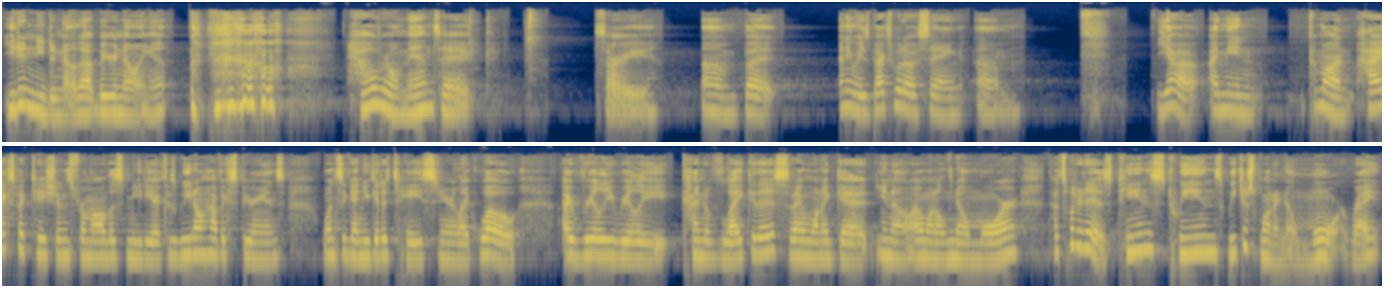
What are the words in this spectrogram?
You didn't need to know that, but you're knowing it. How romantic. Sorry. Um, but, anyways, back to what I was saying. Um, yeah, I mean, come on, high expectations from all this media because we don't have experience. Once again, you get a taste and you're like, whoa, I really, really kind of like this and I want to get, you know, I want to know more. That's what it is. Teens, tweens, we just want to know more, right?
